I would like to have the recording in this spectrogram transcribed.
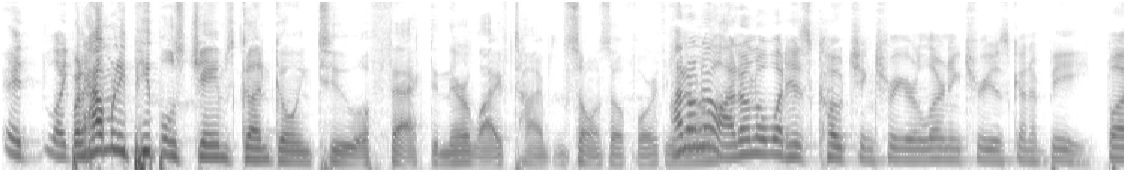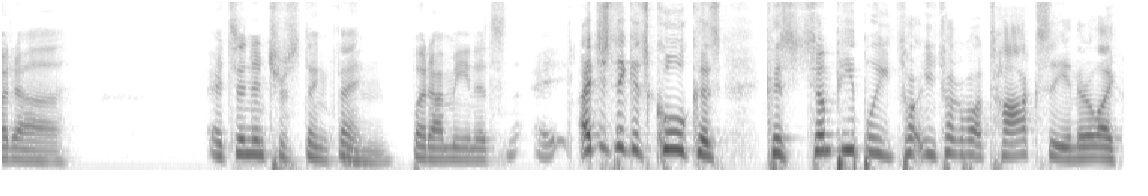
it like But how many people is James Gunn going to affect in their lifetimes and so on and so forth? you I don't know. I don't know what his coaching tree or learning tree is going to be, but uh, it's an interesting thing. Mm-hmm. But I mean, it's I just think it's cool because because some people you talk you talk about Toxie and they're like,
